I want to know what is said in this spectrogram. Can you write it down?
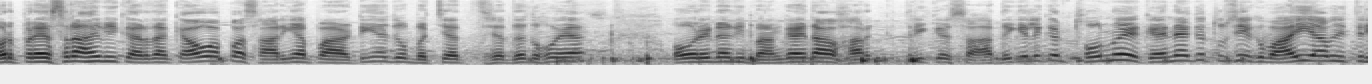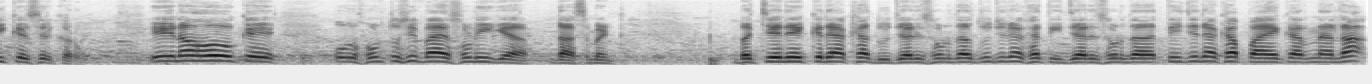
ਔਰ ਪ੍ਰੈਸ ਰਾਹੀਂ ਵੀ ਕਰਦਾ ਕਿ ਆਓ ਆਪਾਂ ਸਾਰੀਆਂ ਪਾਰਟੀਆਂ ਜੋ ਬੱਚਾ ਤਸ਼ੱਦਦ ਹੋਇਆ, ਔਰ ਇਹਨਾਂ ਦੀ ਮੰਗ ਹੈ, ਇਹਦਾ ਹਰ ਤਰੀਕੇ ਸਾਥ ਦੇਗੇ ਲੇਕਿਨ ਤੁਹਾਨੂੰ ਇਹ ਕਹਿਣਾ ਕਿ ਤੁਸੀਂ ਅਗਵਾਈ ਆਪਦੀ ਤਰੀਕੇ ਸਿਰ ਕਰੋ। ਇਹ ਨਾ ਹੋ ਕੇ ਉਹ ਹੁਣ ਤੁਸੀਂ ਮੈਂ ਸੁਣੀ ਗਿਆ 10 ਮਿੰਟ। ਬੱਚੇ ਨੇ ਇੱਕ ਨੇ ਆਖਿਆ, ਦੂਜਾ ਨਹੀਂ ਸੁਣਦਾ, ਦੂਜੇ ਨੇ ਆਖਿਆ, ਤੀਜਾ ਨਹੀਂ ਸੁਣਦਾ, ਤੀਜੇ ਨੇ ਆਖਿਆ ਪਾਏ ਕਰਨਾ ਨਾ।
